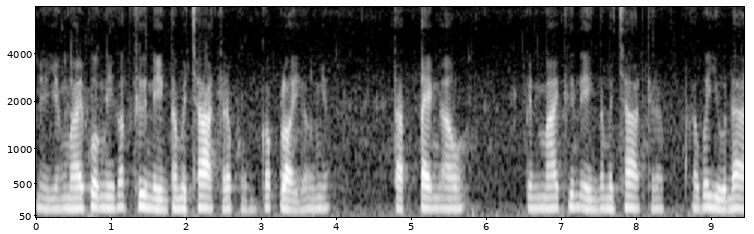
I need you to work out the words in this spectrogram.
เนี่ยอย่างไม้พวกนี้ก็ขึ้นเองธรรมชาติครับผม ก็ปล่อยเขาอย่างเงี้ย ตัดแต่งเอา เป็นไม้ขึ้นเองธรรมชาติครับเขาก็อยู่ได้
